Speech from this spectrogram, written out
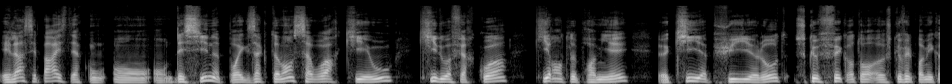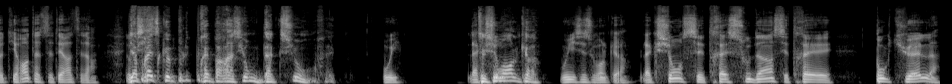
Et là, c'est pareil, c'est-à-dire qu'on on, dessine pour exactement savoir qui est où, qui doit faire quoi, qui rentre le premier, euh, qui appuie l'autre, ce que fait quand on, ce que fait le premier quand il rentre, etc., etc. il y a presque plus de préparation que d'action, en fait. Oui. C'est souvent le cas. Oui, c'est souvent le cas. L'action, c'est très soudain, c'est très ponctuel,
